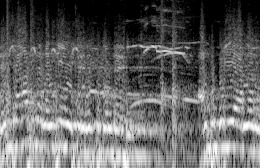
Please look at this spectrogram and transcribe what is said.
நெஞ்சார்ந்த நன்றியை தெரிவித்துக் கொண்டு அன்புக்குரிய அண்ணன்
